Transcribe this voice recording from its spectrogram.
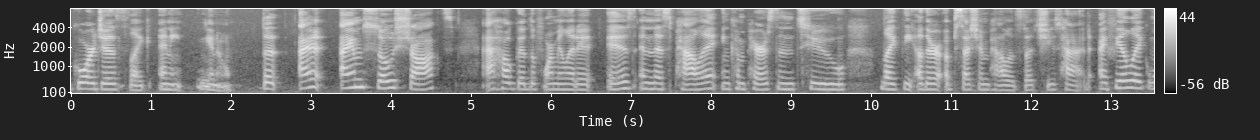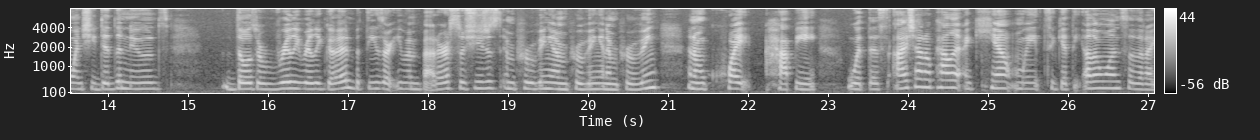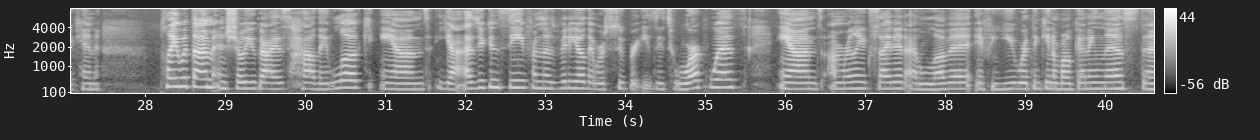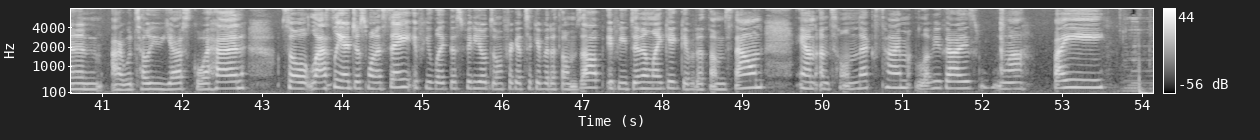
gorgeous like any you know. The I I am so shocked at how good the formula it is in this palette in comparison to like the other Obsession palettes that she's had. I feel like when she did the nudes, those are really, really good, but these are even better. So she's just improving and improving and improving, and I'm quite happy with this eyeshadow palette. I can't wait to get the other one so that I can play with them and show you guys how they look. And yeah as you can see from this video they were super easy to work with. And I'm really excited. I love it. If you were thinking about getting this then I would tell you yes go ahead. So lastly I just want to say if you like this video don't forget to give it a thumbs up. If you didn't like it give it a thumbs down. And until next time love you guys. Mwah. bye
